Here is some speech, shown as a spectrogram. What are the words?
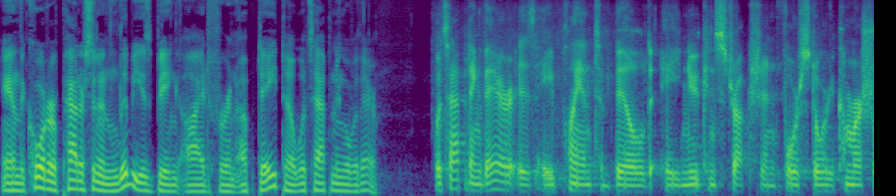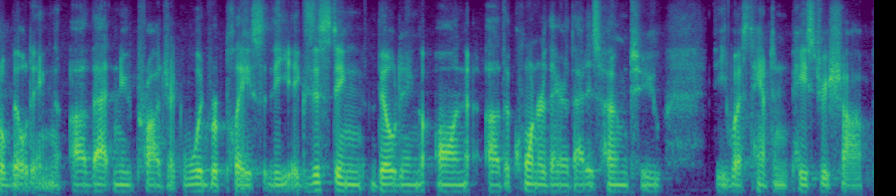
And the quarter of Patterson and Libby is being eyed for an update. Uh, what's happening over there? What's happening there is a plan to build a new construction four story commercial building. Uh, that new project would replace the existing building on uh, the corner there that is home to the Westhampton pastry shop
